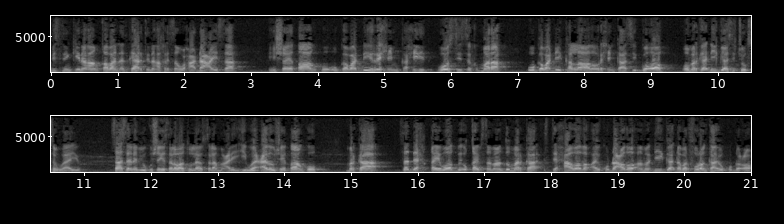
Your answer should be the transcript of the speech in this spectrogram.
bisinkiina aan qaban adkaartiina akhrisan waxaa dhacaysa in shaydaanku uu gabadhii riximka xidid hoostiisa mara uu gabadhii ka laado riximkaasi go'o oo markaa dhiiggaasi joogsan waayo. Saasaa nabigu ku sheegay salawaatu llahi wasalaamu calayhi. Waa cadow shaydaanku markaa saddex qaybood bay u qaybsamaan dumarka istixaadada ay ku dhacdo ama dhiigga dhabar furanka ay ku dhaco.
